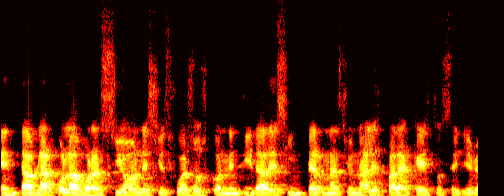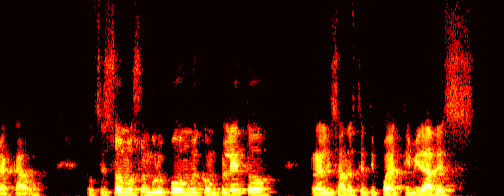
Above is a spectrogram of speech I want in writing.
entablar colaboraciones y esfuerzos con entidades internacionales para que esto se lleve a cabo. Entonces somos un grupo muy completo realizando este tipo de actividades,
